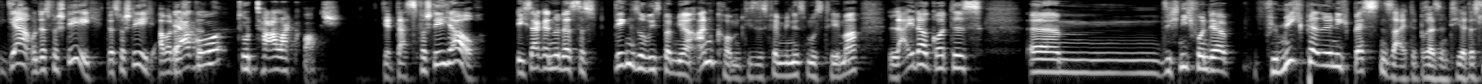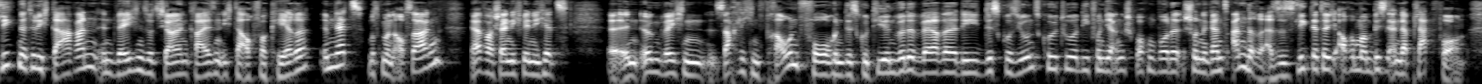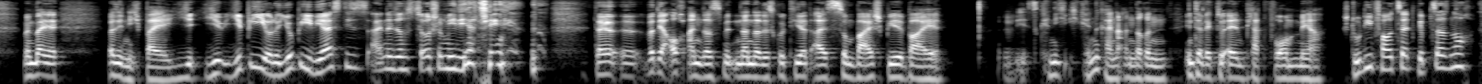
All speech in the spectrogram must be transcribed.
Ja, und das verstehe ich, das verstehe ich. Aber das, Ergo totaler Quatsch. Ja, das verstehe ich auch. Ich sage ja nur, dass das Ding, so wie es bei mir ankommt, dieses Feminismus-Thema, leider Gottes ähm, sich nicht von der für mich persönlich besten Seite präsentiert. Das liegt natürlich daran, in welchen sozialen Kreisen ich da auch verkehre im Netz, muss man auch sagen. Ja, wahrscheinlich, wenn ich jetzt äh, in irgendwelchen sachlichen Frauenforen diskutieren würde, wäre die Diskussionskultur, die von dir angesprochen wurde, schon eine ganz andere. Also es liegt natürlich auch immer ein bisschen an der Plattform. Wenn bei weiß ich nicht, bei Yippie oder Yuppie, wie heißt dieses eine Social Media Ding? da äh, wird ja auch anders miteinander diskutiert als zum Beispiel bei Jetzt kenne ich, ich kenne keine anderen intellektuellen Plattformen mehr. StudiVZ, gibt's das noch?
